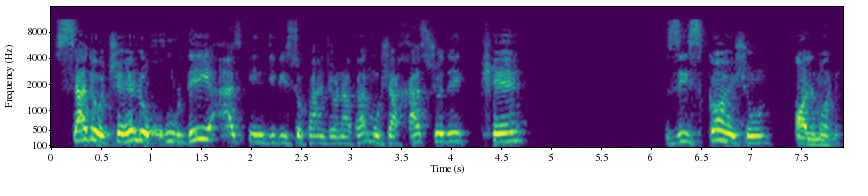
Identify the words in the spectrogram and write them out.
صد و چهل و خورده ای از این دیویس و پنجاه نفر مشخص شده که زیستگاهشون آلمانه.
